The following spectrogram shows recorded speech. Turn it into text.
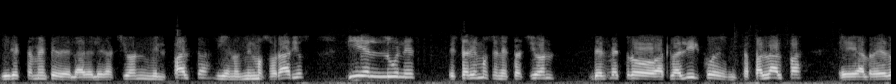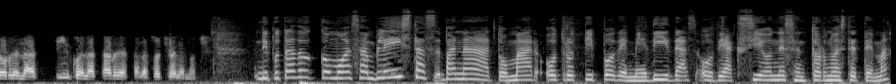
directamente de la delegación Milpalta y en los mismos horarios. Y el lunes estaremos en la estación del metro Atlalilco en Zapalalpa, eh, alrededor de las 5 de la tarde hasta las 8 de la noche. Diputado, ¿como asambleístas van a tomar otro tipo de medidas o de acciones en torno a este tema?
